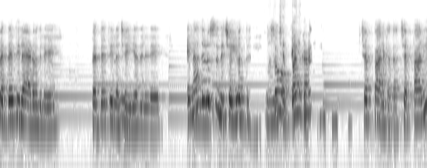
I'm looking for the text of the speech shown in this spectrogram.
పెద్దయితే ఇలా ఏడవదిలే పెద్దయితే ఇలా. చెయ్యదులే ఎలా. తెలుస్తుంది చెయ్యొద్దని సో ఎక్కడ కదా. చెప్పాలి కదా చెప్పాలి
